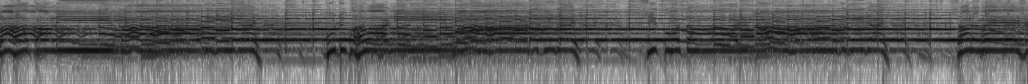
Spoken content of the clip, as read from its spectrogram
મહાકાળી જય બુટ ભવાની સિકોતર માદગી જય, સર્વેશ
